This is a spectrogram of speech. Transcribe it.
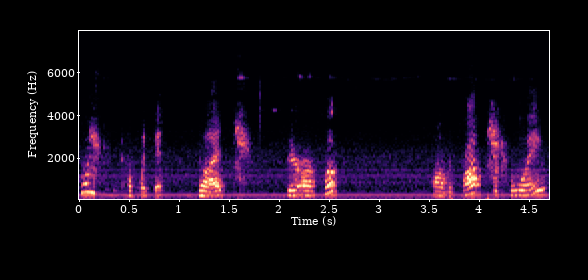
toys didn't come with it, but there are hooks on the top for toys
